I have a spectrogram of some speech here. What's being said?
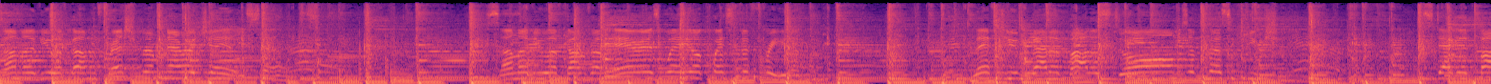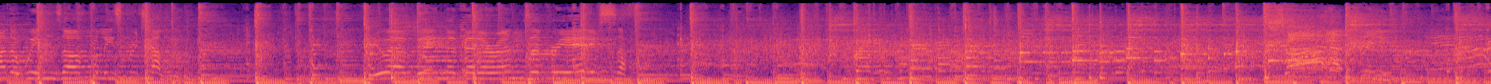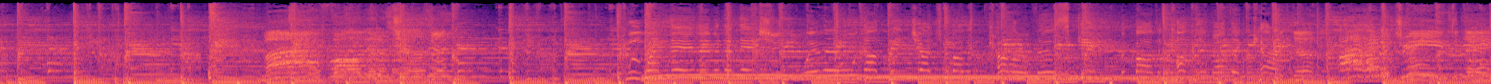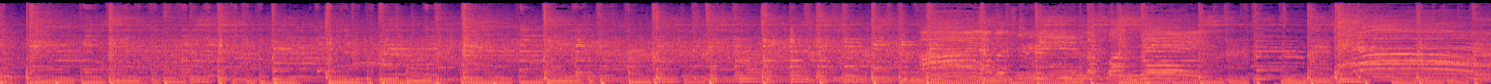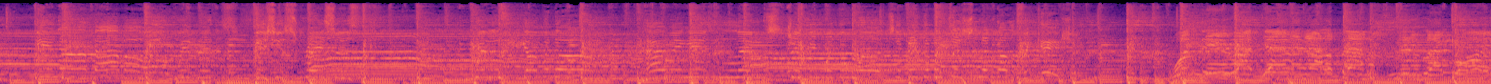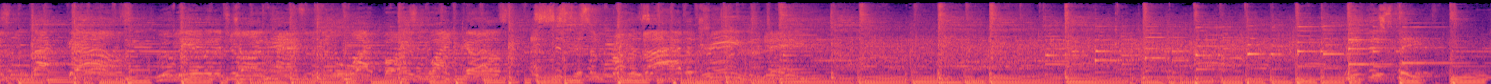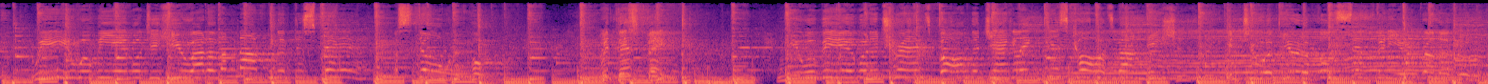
Some of you have come fresh from narrow jail cells. Some of you have come from areas where your quest for freedom left you battered by the storms of persecution, staggered by the winds of police brutality. You have been the veterans of creative suffering. Where they will not be judged by the color of their skin, but by the content of their character. I had a dream girls. As sisters and brothers, I have a dream today. With this faith, we will be able to hew out of the mountain of despair a stone of hope. With this faith, we will be able to transform the jangling discords of our nation into a beautiful symphony of brotherhood.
